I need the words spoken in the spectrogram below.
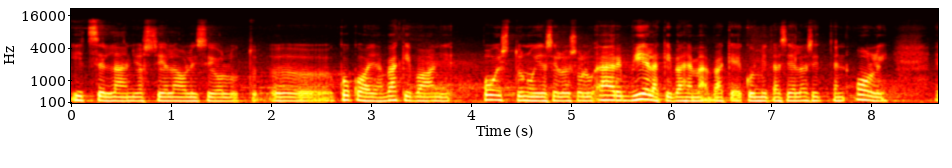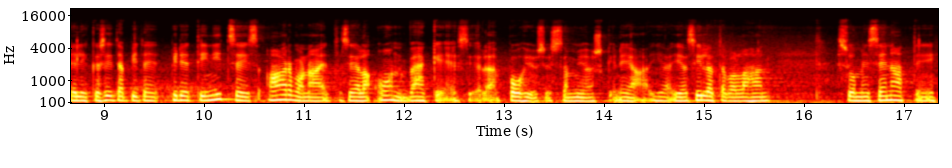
itsellään, jos siellä olisi ollut koko ajan väki vaan poistunut ja siellä olisi ollut ääri vieläkin vähemmän väkeä kuin mitä siellä sitten oli. Eli sitä pidettiin itseisarvona, että siellä on väkeä siellä pohjoisessa myöskin ja, ja, ja sillä tavallahan Suomen senaatti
